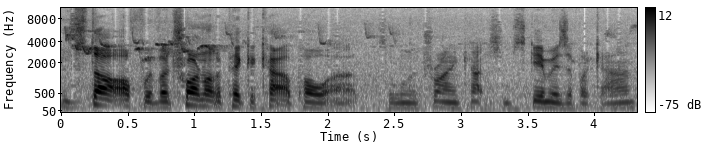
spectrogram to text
to start off with, I try not to pick a catapult up, so I'm going to try and catch some skimmers if I can.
